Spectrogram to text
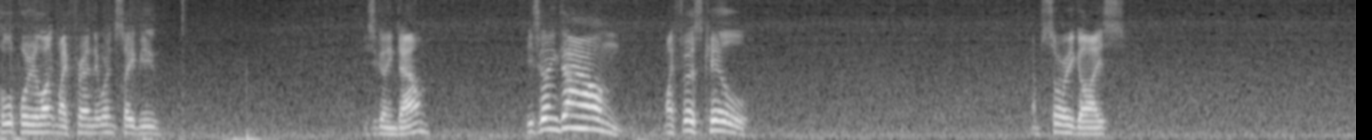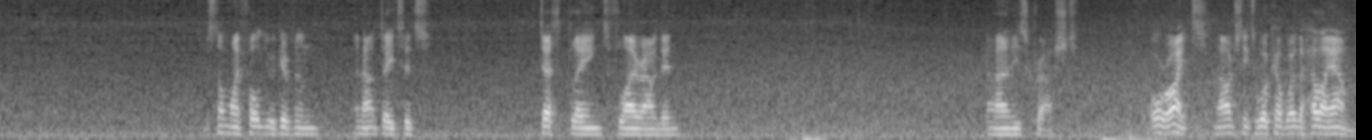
Pull up all you like, my friend. It won't save you. Is he going down? He's going down! My first kill. I'm sorry, guys. It's not my fault you were given an outdated death plane to fly around in. And he's crashed. Alright, now I just need to work out where the hell I am.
